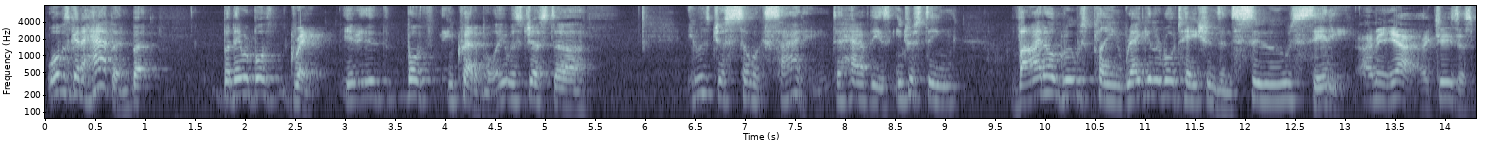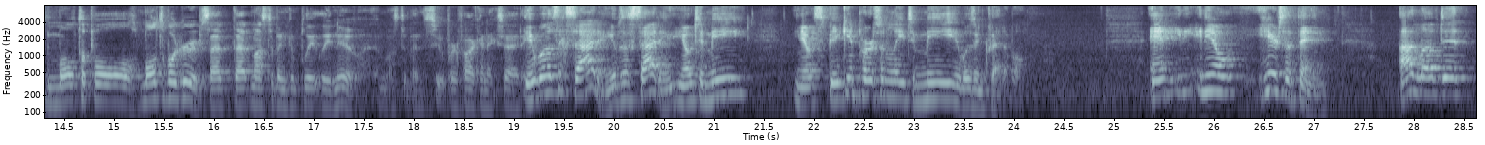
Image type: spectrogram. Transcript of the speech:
what was gonna happen, but but they were both great, it, it, both incredible. It was just. Uh, it was just so exciting to have these interesting vital groups playing regular rotations in Sioux City. I mean, yeah, like Jesus, multiple multiple groups. That that must have been completely new. It must have been super fucking exciting. It was exciting. It was exciting. You know, to me, you know, speaking personally, to me, it was incredible. And you know, here's the thing. I loved it.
